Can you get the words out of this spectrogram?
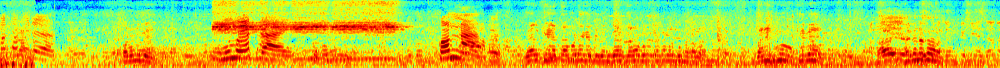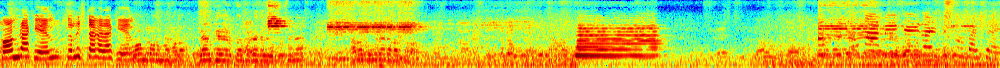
কত নিমো একটাই। কম না। বেল খেয়ে তারপর টাকা দিবেন বেল খারাপ হলে টাকা লাগবে না খালা পানি দিব খেবে? খাবে না কম রাখেন চল্লিশ টাকা রাখেন। কম পারব না খালা বেল খেয়ে তারপর টাকা দিবেন বুঝছি না? খারাপ টাকা লাগবে না। চলে বাসায়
